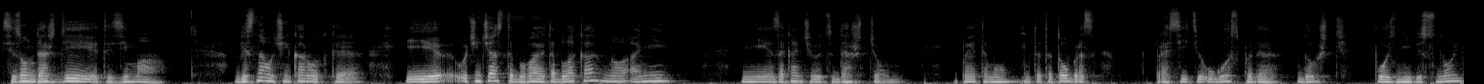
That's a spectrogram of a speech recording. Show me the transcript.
сезон дождей – это зима. Весна очень короткая, и очень часто бывают облака, но они не заканчиваются дождем. И поэтому вот этот образ «просите у Господа дождь поздней весной»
